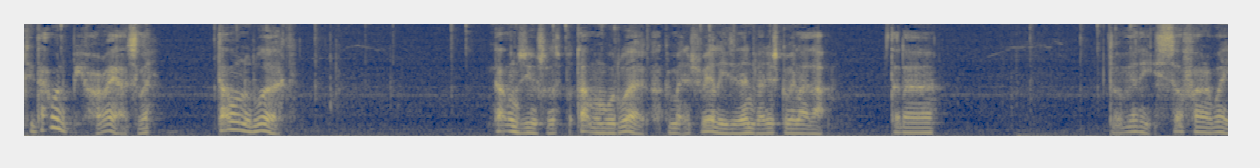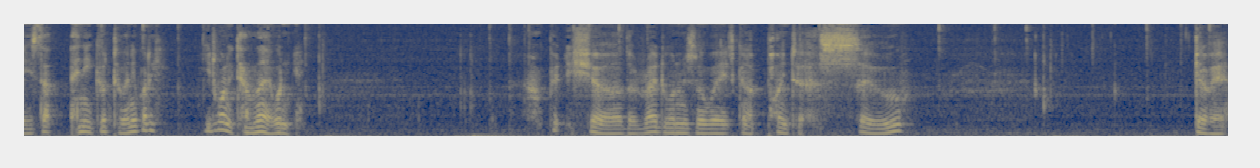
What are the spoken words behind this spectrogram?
Did that one be alright actually? That one would work that one's useless, but that one would work. I can make this real easy then by just going like that. Ta-da! Don't really, it's so far away. Is that any good to anybody? You'd want it down there, wouldn't you? Pretty sure the red one is the way it's going to point at us, so... Get over here.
